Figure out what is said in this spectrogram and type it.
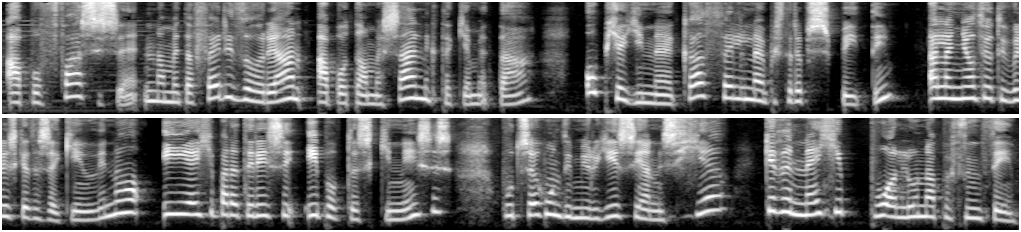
αποφάσισε να μεταφέρει δωρεάν από τα μεσάνυχτα και μετά όποια γυναίκα θέλει να επιστρέψει σπίτι αλλά νιώθει ότι βρίσκεται σε κίνδυνο ή έχει παρατηρήσει ύποπτες κινήσεις που τους έχουν δημιουργήσει ανησυχία και δεν έχει που αλλού να απευθυνθεί.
